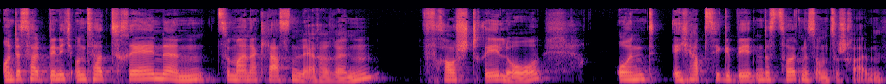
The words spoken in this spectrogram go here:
Und deshalb bin ich unter Tränen zu meiner Klassenlehrerin, Frau Strelo, und ich habe sie gebeten, das Zeugnis umzuschreiben.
